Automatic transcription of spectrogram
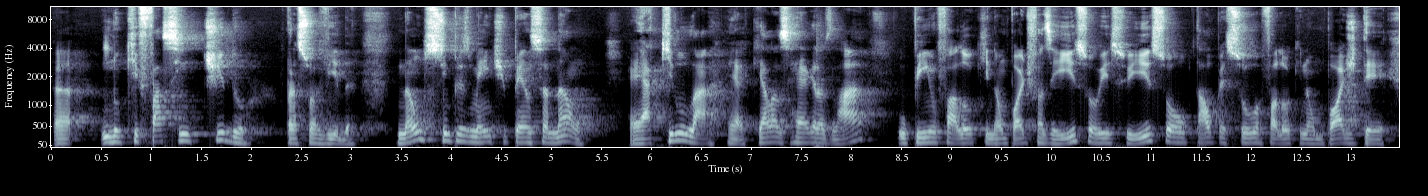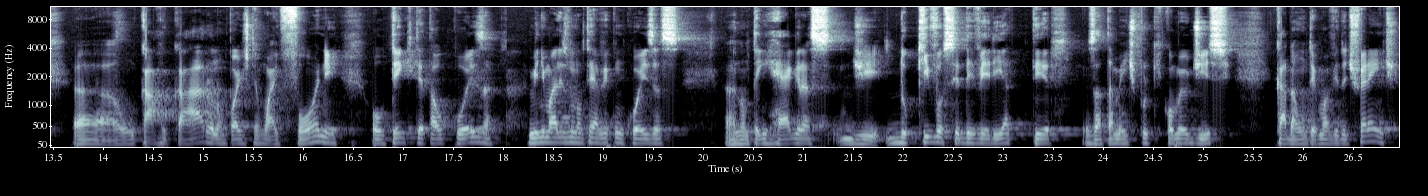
uh, no que faz sentido para sua vida. Não simplesmente pensa, não, é aquilo lá, é aquelas regras lá. O Pinho falou que não pode fazer isso, ou isso e isso, ou tal pessoa falou que não pode ter uh, um carro caro, não pode ter um iPhone, ou tem que ter tal coisa. Minimalismo não tem a ver com coisas, uh, não tem regras de do que você deveria ter, exatamente porque, como eu disse, cada um tem uma vida diferente.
